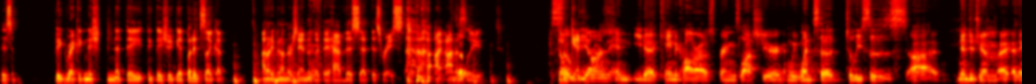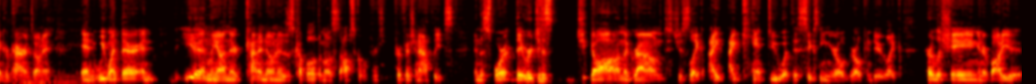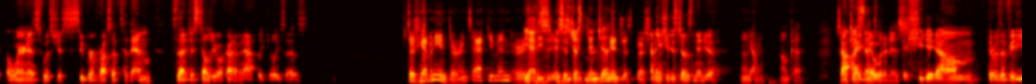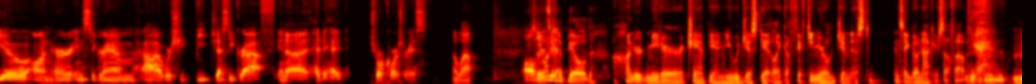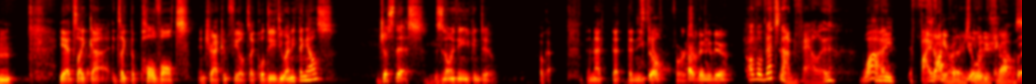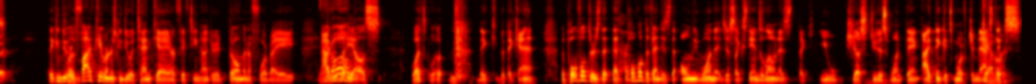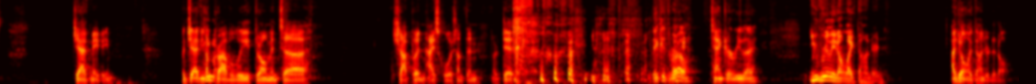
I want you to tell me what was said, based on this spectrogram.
this big recognition that they think they should get. But it's like a, I don't even understand that they have this at this race. I honestly, So Don't get it. Leon and Ida came to Colorado Springs last year, and we went to Jaleesa's uh, Ninja Gym. I, I think her parents own it, and we went there. And Ida and Leon, they're kind of known as a couple of the most obstacle pro- proficient athletes in the sport. They were just jaw on the ground, just like I, I can't do what this 16 year old girl can do. Like her lacheying and her body awareness was just super impressive to them. So that just tells you what kind of an athlete Jaleesa is. Does she have any endurance acumen? Or Yeah, she is- is it just ninja? Ninja specialist. I think she just does ninja. Okay. okay. So I guess that's know what it is. She did. Um, there was a video on her Instagram uh, where she beat Jesse Graff in a head-to-head short course race. Oh wow. All If So you the- it's wanted to build a hundred meter champion, you would just get like a 15 year old gymnast and say, "Go knock yourself out." yeah, hmm Yeah, it's like uh, it's like the pole vault in track and field. It's like, well, do you do anything else? Just this. This is the only thing you can do. Okay, then that that then you Still count for hard thing to do. Although that's not valid. Why? How many Five K put. runners You do only do anything shot else? put. They can do Or- the five K runners can do a ten K or fifteen hundred. Throw them in a four by eight. Not Everybody all. else, what? Well, they but they can. The pole vaulters that that pole vault event is the only one that just like stands alone as like you just do this one thing. I think it's more of gymnastics. Jav maybe, but Jav you Come could on. probably throw them into uh, shot put in high school or something or disc. they could throw tanker relay. you really don't like the hundred. I don't like the hundred at all.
